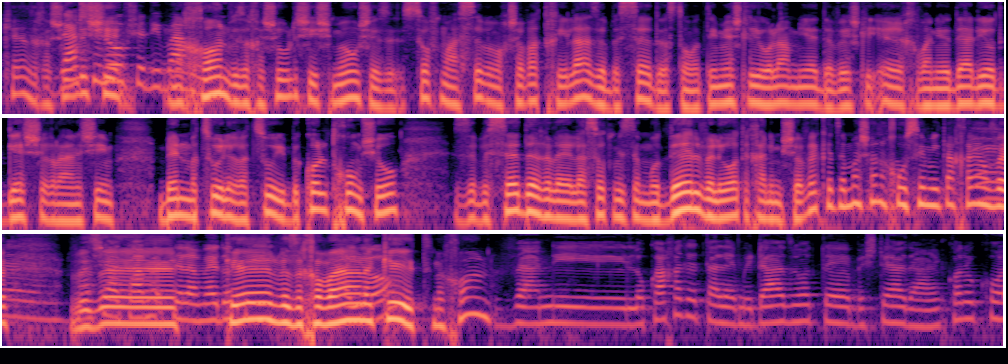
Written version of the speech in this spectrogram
כן, זה חשוב זה לי ש... השילוב שדיברנו. נכון, וזה חשוב לי שישמעו שזה סוף מעשה במחשבה תחילה, זה בסדר. זאת אומרת, אם יש לי עולם ידע ויש לי ערך ואני יודע להיות גשר לאנשים בין מצוי לרצוי בכל תחום שהוא, זה בסדר ל- לעשות מזה מודל ולראות איך אני משווק את זה, מה שאנחנו עושים איתך היום. ו... זה מה שאתה תלמד כן, אותי וזו חוויה היום. ענקית, נכון. ואני לוקחת את הלמידה הזאת אה, בשתי ידיים. קודם כל,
